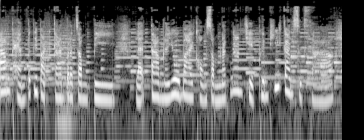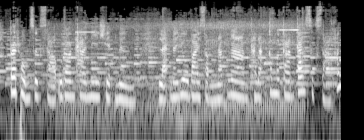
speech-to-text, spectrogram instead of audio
ตามแผนปฏิบัติการประจำปี และตามนโยบายของสำนักงานเขตพื้นที่การศึกษา ประถมศึกษาอุดรธานีเขตหนึ่ง และนโยบายสำนักงานคณะกรรมการการศึกษาขั้น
